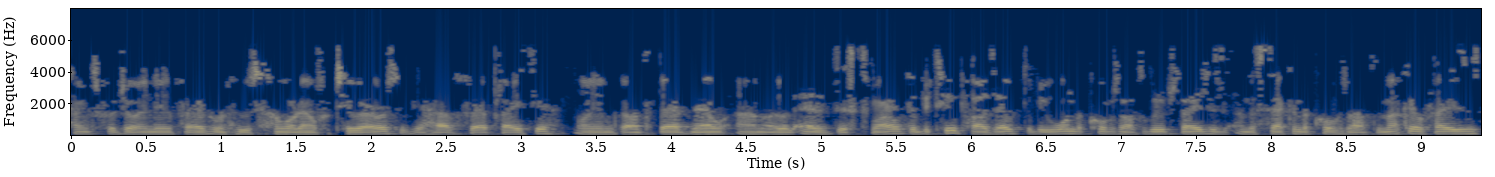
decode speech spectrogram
thanks for joining for everyone who's hung around for two hours. If you have fair play to you, I am going to bed now and I will edit this tomorrow. There'll be two pods out. There'll be one that covers off the group stages and the second that covers off the knockout phases.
